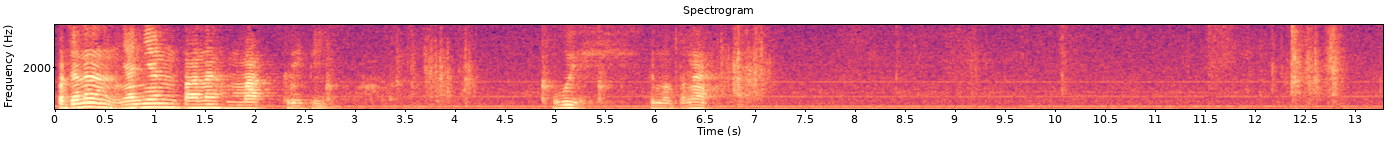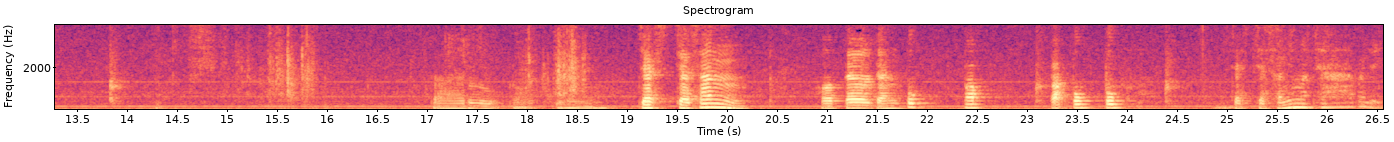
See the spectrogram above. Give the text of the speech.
Perjalanan nyanyian tanah Maghribi. Wih timur tengah baru jas jasan hotel dan pub pub pub pub, pub. jas jasan ini masih apa nih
